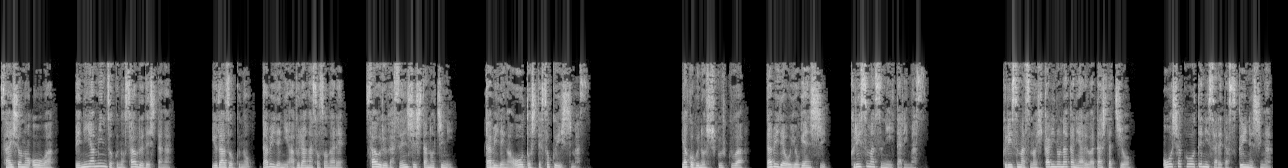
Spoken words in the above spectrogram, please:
最初の王はベニヤ民族のサウルでしたが、ユダ族のダビデに油が注がれ、サウルが戦死した後にダビデが王として即位します。ヤコブの祝福はダビデを予言し、クリスマスに至ります。クリスマスの光の中にある私たちを王爵を手にされた救い主が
